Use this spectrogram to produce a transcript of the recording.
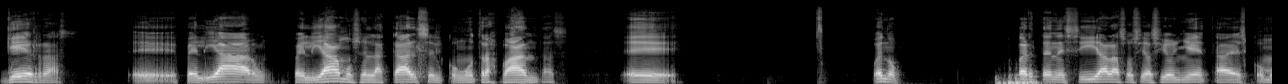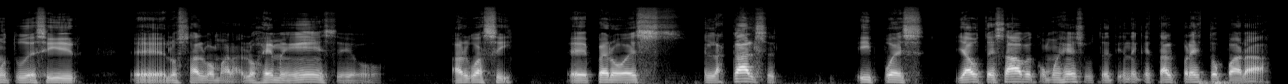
guerras, eh, pelearon, peleamos en la cárcel con otras bandas. Eh, bueno, pertenecía a la asociación Nieta, es como tú decir los Salva los MS o algo así. Eh, pero es en la cárcel. Y pues ya usted sabe cómo es eso. Usted tiene que estar presto para,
